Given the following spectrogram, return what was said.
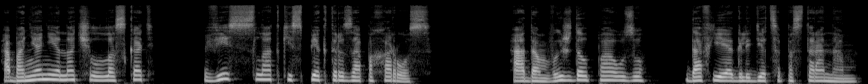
обоняние начал ласкать весь сладкий спектр запаха роз. Адам выждал паузу, дав ей оглядеться по сторонам.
